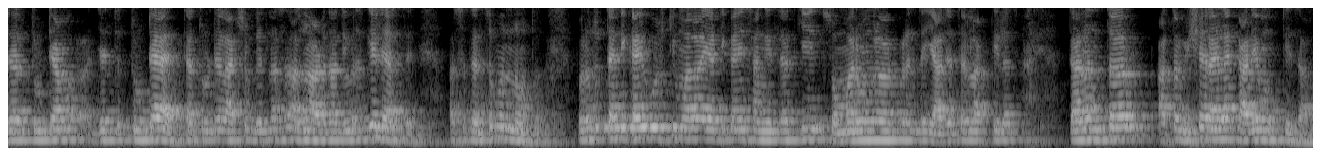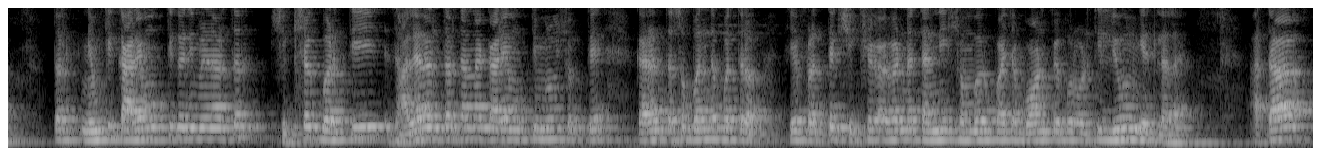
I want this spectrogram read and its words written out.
जर त्रुट्या जे त्रुट्या आहेत त्या त्रुट्याला आक्षेप घेतला असता अजून आठ दहा दिवस गेले असते असं त्यांचं म्हणणं होतं. परंतु त्यांनी काही गोष्टी मला या ठिकाणी सांगितल्यात की सोमवार मंगळवारपर्यंत याद्या तर लागतीलच. त्यानंतर आता विषय राहिला कार्यमुक्तीचा. तर नेमकी कार्यमुक्ती कधी मिळणार? तर शिक्षक भरती झाल्यानंतर त्यांना कार्यमुक्ती मिळू शकते. कारण तसं बंधपत्र हे प्रत्येक शिक्षकाकडनं त्यांनी शंभर रुपयाच्या बॉन्ड पेपरवरती लिहून घेतलेलं आहे. आता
